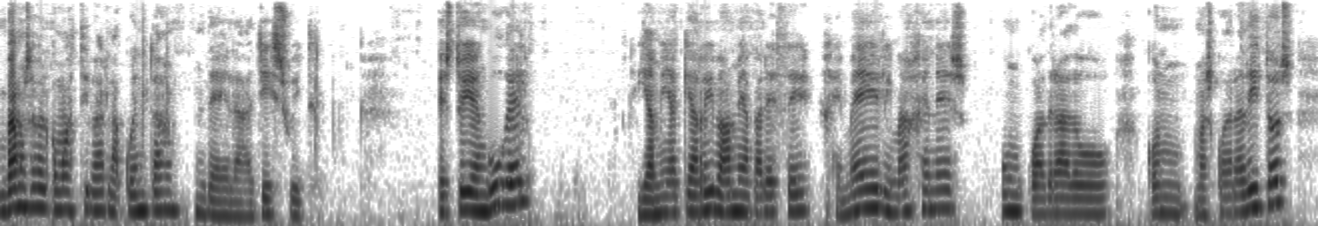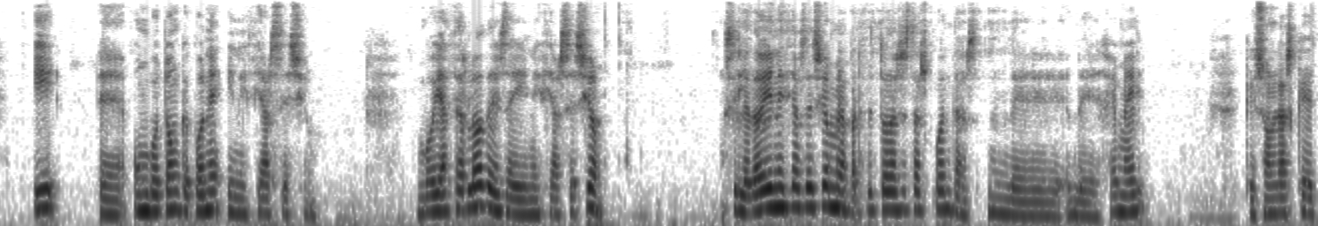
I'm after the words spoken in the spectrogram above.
vamos a ver cómo activar la cuenta de la G Suite. Estoy en Google y a mí aquí arriba me aparece Gmail, imágenes, un cuadrado con más cuadraditos y eh, un botón que pone iniciar sesión. Voy a hacerlo desde iniciar sesión. Si le doy iniciar sesión me aparecen todas estas cuentas de Gmail que son las que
